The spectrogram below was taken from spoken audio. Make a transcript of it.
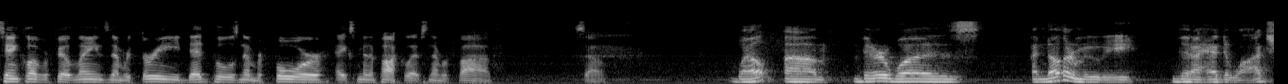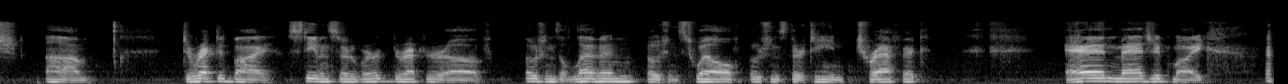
10 Cloverfield Lane's number three, Deadpool's number four, X-Men Apocalypse number five. So, Well, um, there was another movie that I had to watch, um, directed by Steven Soderbergh, director of Ocean's 11, Ocean's 12, Ocean's 13, Traffic, and Magic Mike. I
